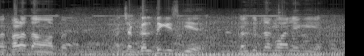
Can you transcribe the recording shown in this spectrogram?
मैं खड़ा था वहाँ पर। अच्छा गलती किसकी है? गलती ट्रक वाले की है।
